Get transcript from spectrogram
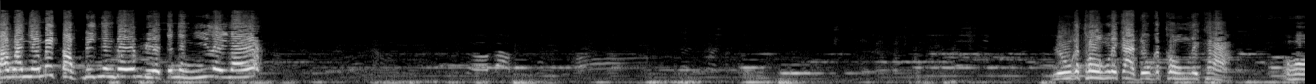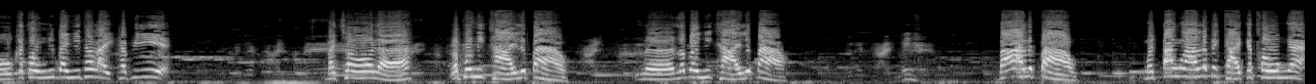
ตะวันยังไม่ตกดินยังเดินเบียดกันอย่างนี้เลยนะดูกระทงเลยค่ะ ดูกระทงเลยค่ะ โอ้โหกระทงนี่ใบนี้เท่าไหร่คะพี่ ไม่ได้ขายค่ะแม่มาโชว์เหรอ แล้วพวกนี้ขายหรือเปล่า ขายค่ะเหรอ แล้วใบนี้ขายหรือเปล่า ไม่ได้ขายค่ะแม่บ้าหรือเปล่า มาตั้งร้านแล้วไปขายกระทงอะ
